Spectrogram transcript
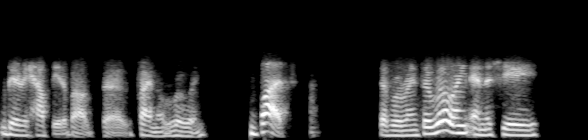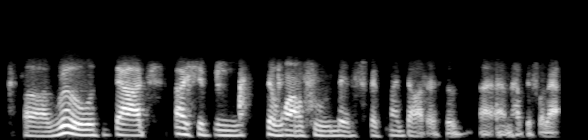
very happy about the final ruling. But the ruling's a ruling, and she uh, ruled that I should be the one who lives with my daughter. So I'm happy for that.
